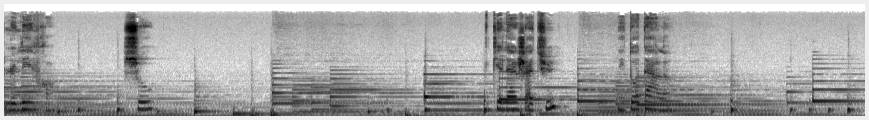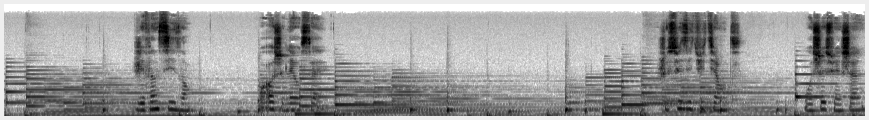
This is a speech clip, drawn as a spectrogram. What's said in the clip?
le livre, chou Quel âge as-tu? 你多大了 j'ai 26 ans. Moi, oh, je l'ai aussi. Je suis étudiante. Moi, je suis jeune.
